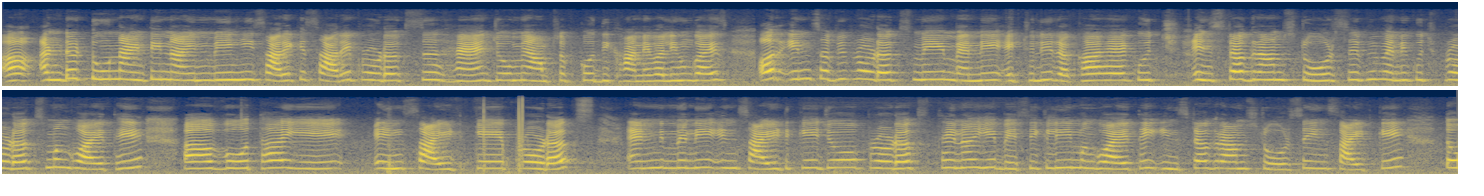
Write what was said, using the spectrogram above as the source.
अंडर टू नाइन्टी नाइन में ही सारे के सारे प्रोडक्ट्स हैं जो मैं आप सबको दिखाने वाली हूँ गाइज़ और इन सभी प्रोडक्ट्स में मैंने एक्चुअली रखा है कुछ इंस्टाग्राम स्टोर से भी मैंने कुछ प्रोडक्ट्स मंगवाए थे। आ, वो था ये इनसाइड के प्रोडक्ट्स एंड मैंने इनसाइड के जो प्रोडक्ट्स थे ना, ये बेसिकली मंगवाए थे इंस्टाग्राम स्टोर से इनसाइड के। तो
